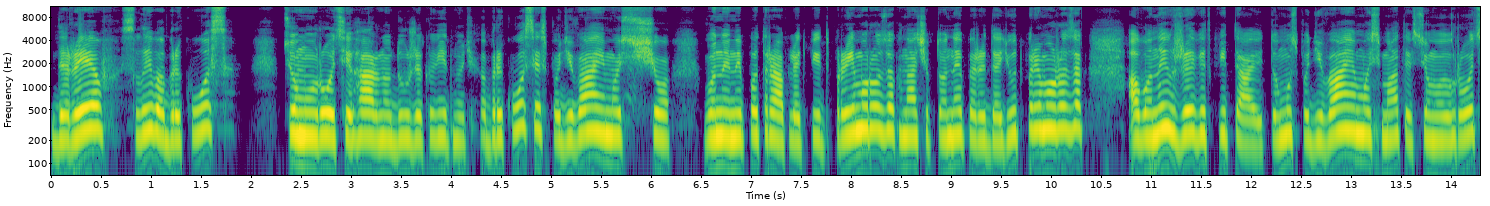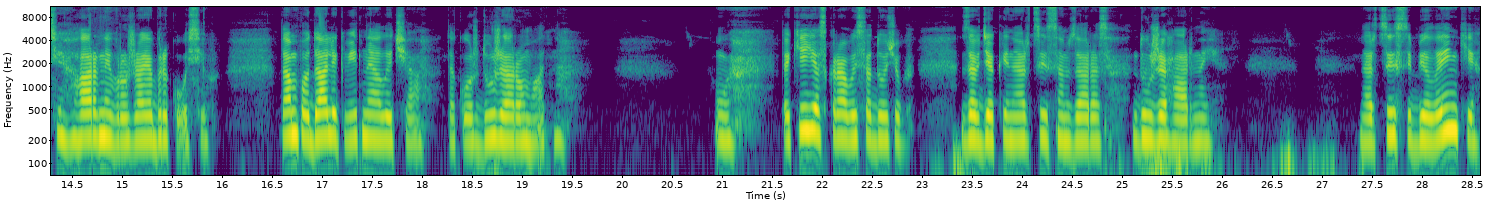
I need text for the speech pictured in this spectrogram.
дерев, слив, абрикос. В цьому році гарно дуже квітнуть абрикоси. Сподіваємось, що вони не потраплять під приморозок, начебто не передають приморозок, а вони вже відквітають. Тому сподіваємось мати в цьому році гарний врожай абрикосів. Там подалі квітне алича, також дуже ароматна. Ой, такий яскравий садочок завдяки нарцисам зараз дуже гарний. Нарциси біленькі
